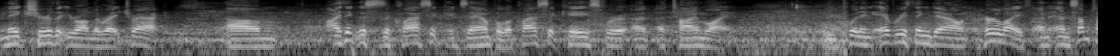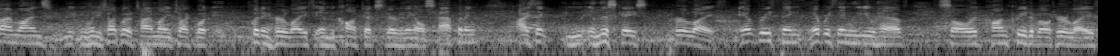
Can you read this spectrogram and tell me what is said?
make sure that you're on the right track. Um, I think this is a classic example, a classic case for a, a timeline. Putting everything down, her life, and, and some timelines, when you talk about a timeline, you talk about putting her life in the context of everything else happening. I think in, in, this case, her life, everything, everything that you have solid, concrete about her life,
